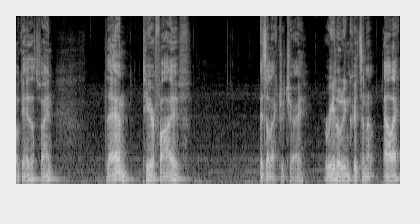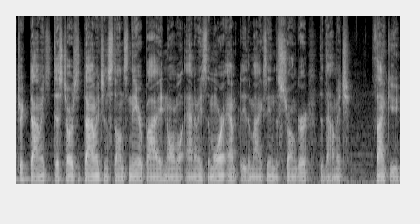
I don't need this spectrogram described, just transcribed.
Okay, that's fine. Then tier 5 is electric cherry. Reloading creates an electric damage discharge damage and stuns nearby normal enemies. The more empty the magazine, the stronger the damage. Thank you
